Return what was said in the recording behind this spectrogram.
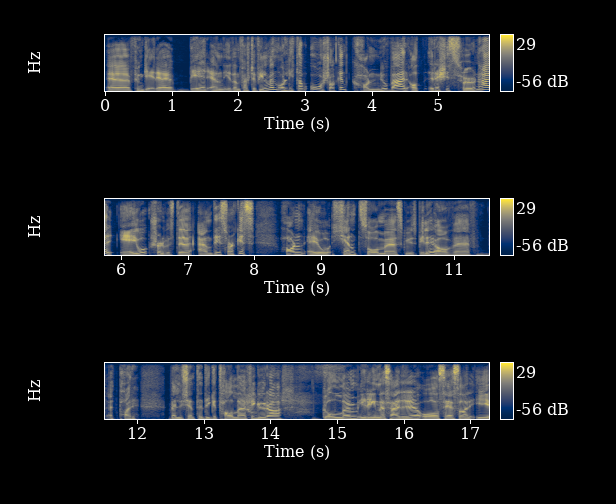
eh, fungerer bedre enn i den første filmen, og litt av årsaken kan jo være at regissøren her er jo selveste Andy Serkis. Han er jo kjent som skuespiller av et par velkjente digitale figurer. Gollum i Ringenes herre og Cæsar i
